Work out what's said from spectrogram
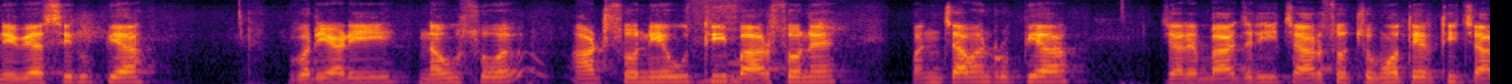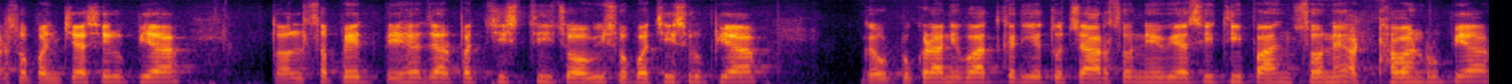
નેવ્યાસી રૂપિયા, વરિયાળી નવસો આઠસો નેવુંથી બારસો ને પંચાવન રૂપિયા. જ્યારે બાજરી ચારસો ચુમ્મોતેરથી ચારસો પંચ્યાસી રૂપિયા. તલ સફેદ બે હજાર પચીસથી ચોવીસો પચીસ રૂપિયા. ઘઉં ટુકડાની વાત કરીએ તો ચારસો નેવ્યાસીથી પાંચસો ને અઠ્ઠાવન રૂપિયા.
